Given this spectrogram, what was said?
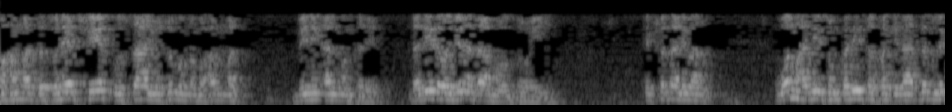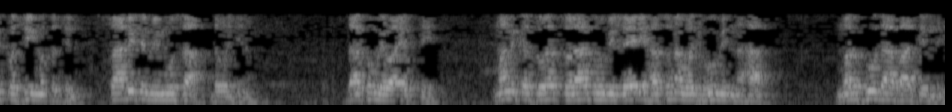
محمد د سنید شیخ استاد یوسف ابن محمد بن المنخلید د دې د وجنه دا موضوعي تکشو طالبانو وم حدیث هم پدې صفحه کې دا تر لک پسې متصل ثابت ابن موسی د وجنه دا کوم روایت ته من کثرت صلاته بالليل حسن وجهه بالنهار مرفوع دا باطل دی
